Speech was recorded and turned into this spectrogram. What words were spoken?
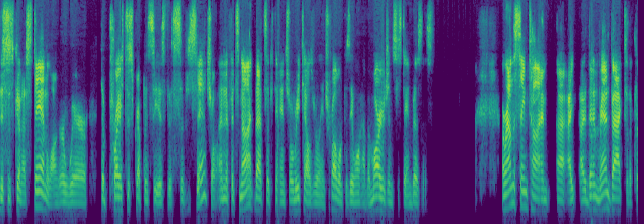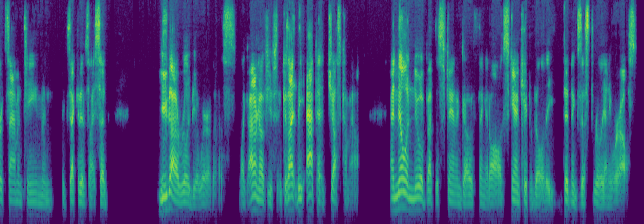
this is going to stand longer where the price discrepancy is this substantial. And if it's not that substantial, retail is really in trouble because they won't have the margins to stay in business." Around the same time, uh, I, I then ran back to the Kurt Salmon team and executives, and I said, "You got to really be aware of this. Like, I don't know if you've because the app had just come out." and no one knew about the scan and go thing at all. A Scan capability didn't exist really anywhere else.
